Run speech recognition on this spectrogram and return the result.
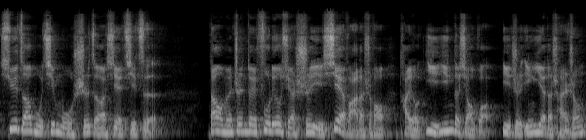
虚则补其母，实则泻其子。当我们针对复溜穴施以泻法的时候，它有益阴的效果，抑制阴液的产生，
